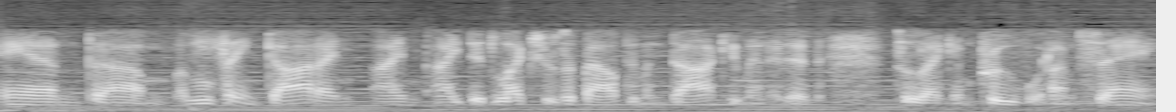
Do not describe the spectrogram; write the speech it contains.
And um, thank God I, I, I did lectures about them and documented it so that I can prove what I'm saying.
